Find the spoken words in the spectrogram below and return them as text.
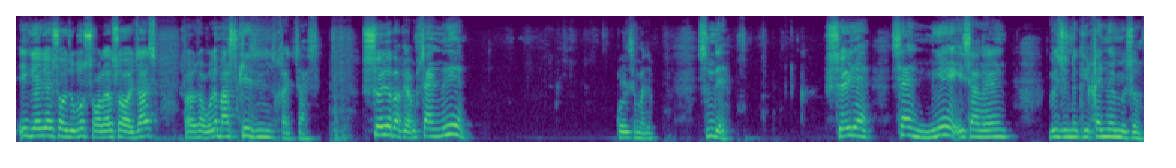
İlk önce sorduğumuz soruları soracağız. Sonra burada maskesini çıkartacağız. Şöyle bakalım sen niye konuşamadım. Şimdi söyle sen niye insanların vücudundaki kanlamıyorsun?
